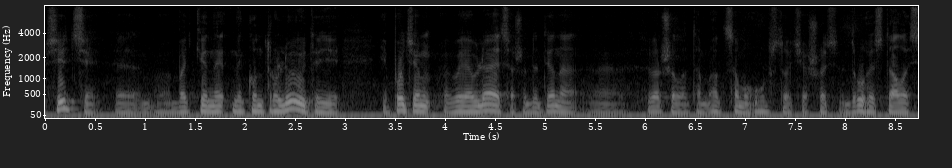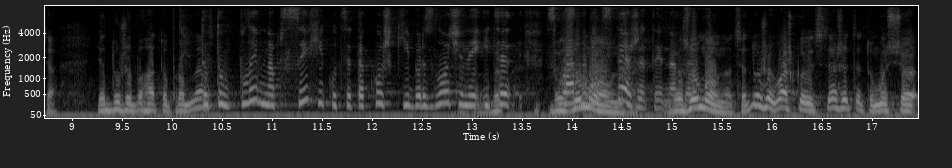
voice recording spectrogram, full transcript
в сітці, е, батьки не контролюють її, і потім виявляється, що дитина е, звершила там акт самогубства чи щось друге сталося. Є дуже багато проблем. Тобто вплив на психіку це також кіберзлочини, і це складно Безумовно, відстежити напевно. Безумовно, це дуже важко відстежити, тому що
